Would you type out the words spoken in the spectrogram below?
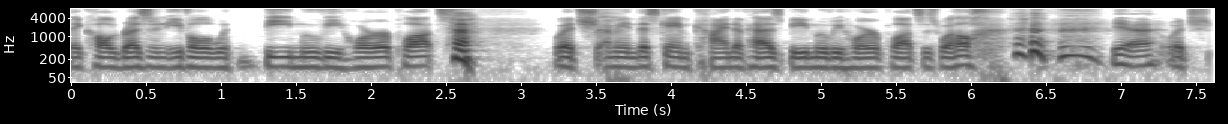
they called Resident Evil with B movie horror plots, which I mean this game kind of has B movie horror plots as well, yeah. which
